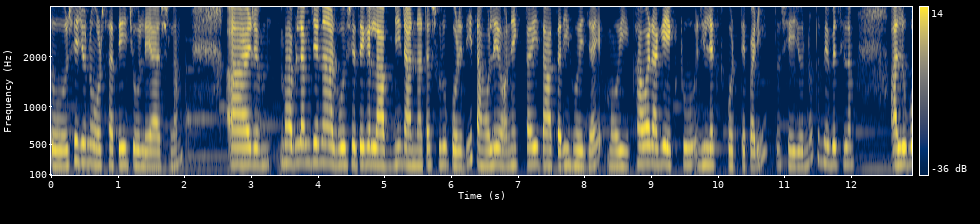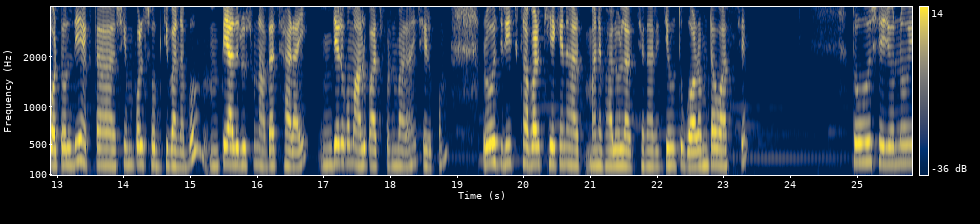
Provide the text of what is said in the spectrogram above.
তো সেই জন্য ওর সাথেই চলে আসলাম। আর ভাবলাম যে না, আর বসে থেকে লাভ নেই, রান্নাটা শুরু করে দিই। তাহলে অনেকটাই তাড়াতাড়ি হয়ে যায়। ওই খাওয়ার আগে একটু রিল্যাক্স করতে পারি। তো সেই জন্য তো ভেবেছিলাম আলু পটল দিয়ে একটা সিম্পল সবজি বানাবো। পেঁয়াজ, রসুন, আদা ছাড়াই। যেরকম আলু পাঁচফোড়ন বানাই সেরকম। রোজ রিচ খাবার খেয়ে কেন আর মানে ভালো লাগছে না। আর যেহেতু গরমটাও আসছে তো সেই জন্যই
